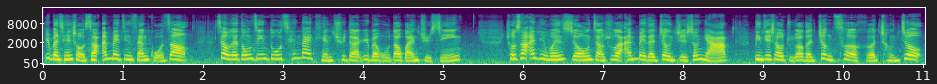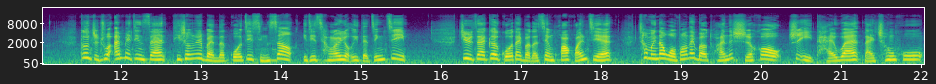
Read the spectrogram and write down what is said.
日本前首相安倍晋三国葬下午在东京都千代田区的日本武道馆举行。首相岸田文雄讲述了安倍的政治生涯，并介绍主要的政策和成就，更指出安倍晋三提升日本的国际形象以及强而有力的经济。至于在各国代表的献花环节，唱名到我方代表团的时候，是以台湾来称呼。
